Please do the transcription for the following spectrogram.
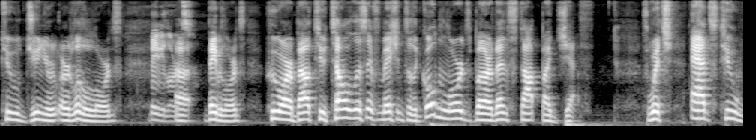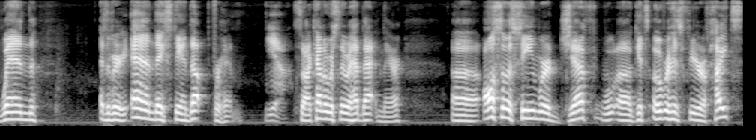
two junior or little lords, Baby lords. uh, baby lords, who are about to tell this information to the golden lords, but are then stopped by Jeff, which adds to when, at the very end, they stand up for him. yeah. So I kind of wish they would have that in there. Uh, also, a scene where Jeff uh, gets over his fear of heights,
